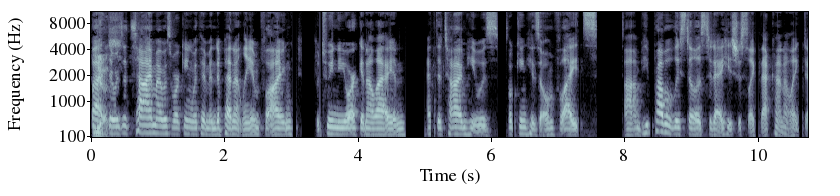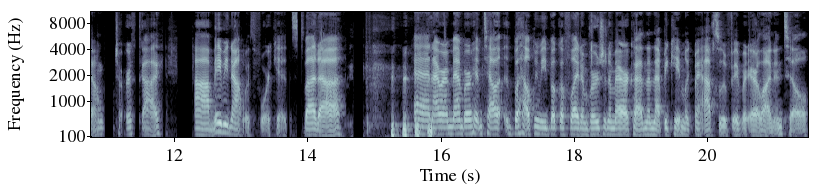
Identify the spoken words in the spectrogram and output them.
But yes. there was a time I was working with him independently and flying between New York and LA. And at the time, he was booking his own flights. Um, he probably still is today. He's just like that kind of like down to earth guy. Uh, maybe not with four kids, but uh, and I remember him tell, helping me book a flight on Virgin America, and then that became like my absolute favorite airline until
